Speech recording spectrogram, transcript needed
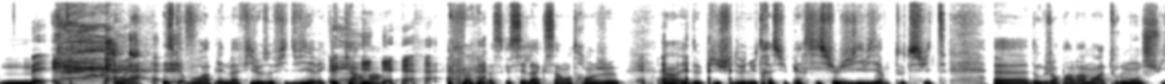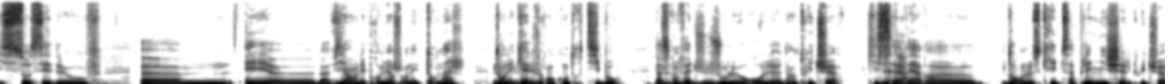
Mais Ouais. Est-ce que vous vous rappelez de ma philosophie de vie avec le karma Parce que c'est là que ça entre en jeu. Hein, et depuis, je suis devenu très superstitieux. J'y viens tout de suite. Euh, donc, j'en parle vraiment à tout le monde. Je suis saucé de ouf. Euh, et euh, bah, vient les premières journées de tournage dans Mhm. lesquelles je rencontre Thibaut. Parce qu'en Mhm. fait, je joue le rôle d'un Twitcher qui s'avère euh, dans le script s'appelait Michel Twitcher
